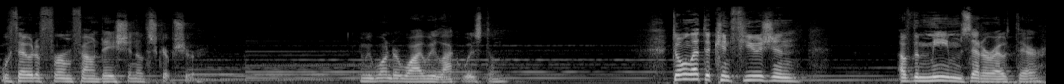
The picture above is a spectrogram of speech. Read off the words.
without a firm foundation of Scripture. And we wonder why we lack wisdom. Don't let the confusion of the memes that are out there.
